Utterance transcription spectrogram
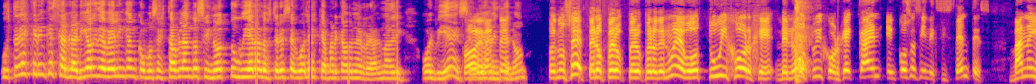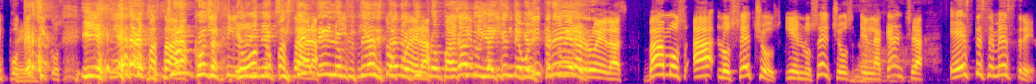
¿Ustedes creen que se hablaría hoy de Bellingham como se está hablando si no tuviera los 13 goles que ha marcado en el Real Madrid? Olvídense, obviamente no. Pues no sé, pero, pero, pero, pero de nuevo, tú y Jorge, de nuevo tú y Jorge caen en cosas inexistentes, van a hipotéticos. Y, si esto pasara, cosas, y si lo lo otro pasara, es lo y que si ustedes esto están fuera, aquí propagando y, y, si, hay mi- y si gente mi que les tuviera cree. ruedas, vamos a los hechos. Y en los hechos, en la cancha, este semestre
